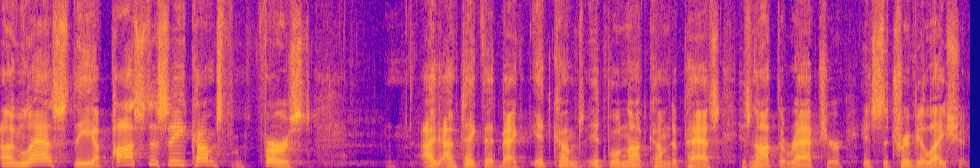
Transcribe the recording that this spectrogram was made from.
unless the apostasy comes first. I, I, take that back. It comes. It will not come to pass. It's not the rapture. It's the tribulation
